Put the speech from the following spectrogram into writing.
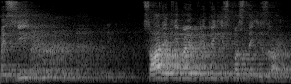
Месій, цар, який має прийти і спасти Ізраїль.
